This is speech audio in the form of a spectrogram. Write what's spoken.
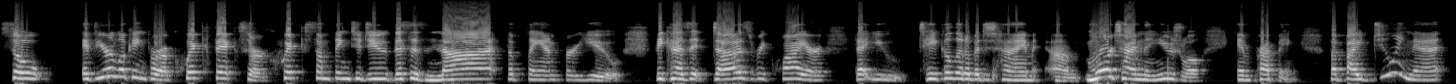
So if you're looking for a quick fix or a quick something to do, this is not the plan for you because it does require that you take a little bit of time, um, more time than usual, in prepping. But by doing that,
